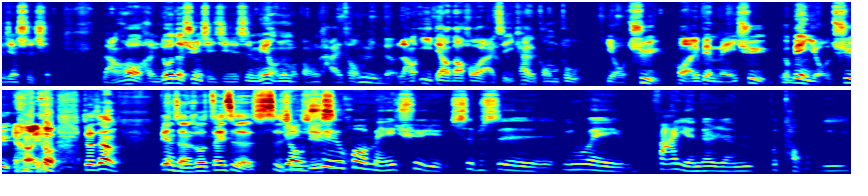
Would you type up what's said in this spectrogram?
件事情，然后很多的讯息其实是没有那么公开透明的，嗯、然后意调到后来是一开始公布有趣，后来又变没趣，又变有趣，然后又就这样变成说这一次的事情有趣或没趣，是不是因为发言的人不统一？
